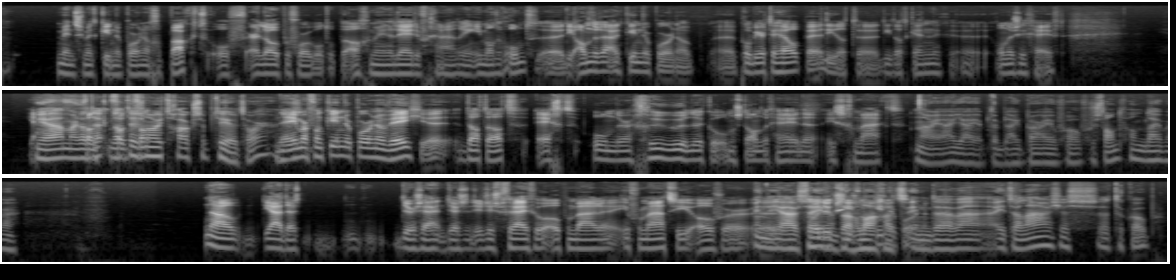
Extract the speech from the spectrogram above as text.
mensen met kinderporno gepakt. Of er loopt bijvoorbeeld op de algemene ledenvergadering iemand rond eh, die anderen aan kinderporno eh, probeert te helpen. hè, Die dat, die dat kennelijk onder zich heeft. Ja, maar dat, van- dat van- is van- nooit geaccepteerd hoor. Nee, Dus- maar van kinderporno weet je dat dat echt onder gruwelijke omstandigheden is gemaakt. Nou ja, jij hebt er blijkbaar heel veel verstand van, blijkbaar. Nou ja, er, er, zijn, er, is, er is vrij veel openbare informatie over. In de eh, jaren productie zeventig van lag het in de eh, etalages eh, te koop.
